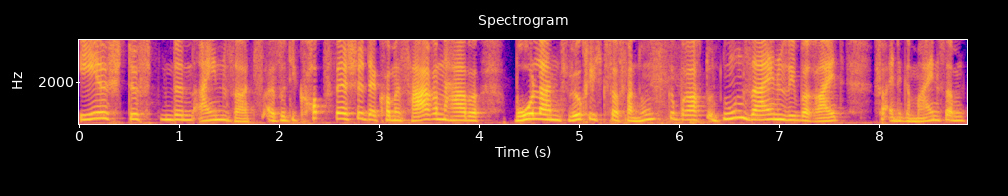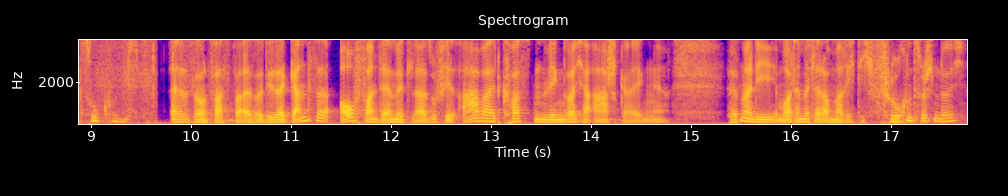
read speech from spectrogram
ehestiftenden Einsatz. Also die Kopfwäsche der Kommissarin habe Boland wirklich zur Vernunft gebracht und nun seien sie bereit für eine gemeinsame Zukunft. Es ist so unfassbar. Also dieser ganze Aufwand der Ermittler, so viel Arbeit kosten wegen solcher Arschgeigen. Ja. Hört man die Mordermittler auch mal richtig fluchen zwischendurch?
